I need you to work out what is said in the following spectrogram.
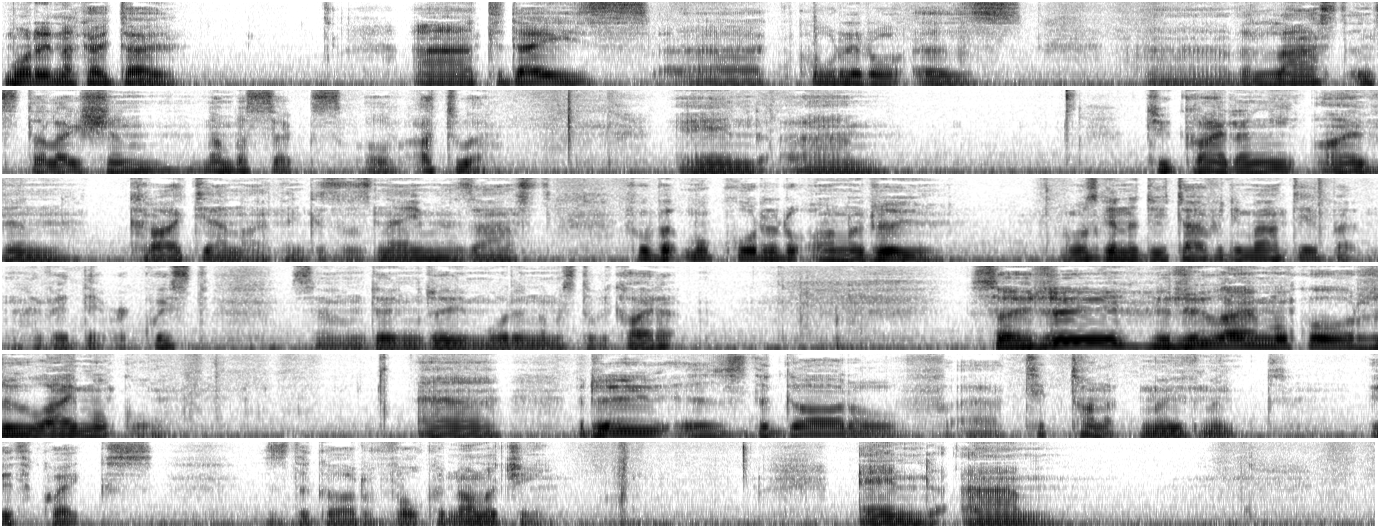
Morena koutou. Uh, today's uh, kōrero is uh, the last installation, number six, of Atua. And um, Tukairangi Ivan Kraitian, I think is his name, has asked for a bit more kōrero on Ru. I was going to do Tawhiri Mate, but I've had that request, so I'm doing Ru Morena Mr. Wikaira. So Ru, Ru Ai Moko, Ru Ai Uh, Ru is the god of uh, tectonic movement, earthquakes, is the god of volcanology. And um,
